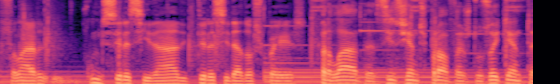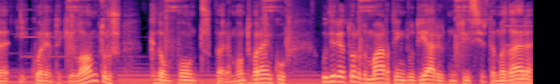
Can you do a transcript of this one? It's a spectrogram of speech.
falar, conhecer a cidade e ter a cidade aos pés. Para lá das exigentes provas dos 80 e 40 quilómetros, que dão pontos para Monte Branco, o diretor de marketing do Diário de Notícias da Madeira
